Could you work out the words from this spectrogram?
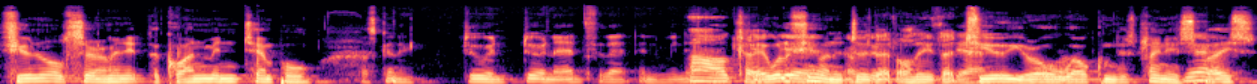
funeral ceremony at the Quang Temple. I was going to do an, do an ad for that in a minute. Oh, okay. Well, yeah, if you want to do, do that, I'll leave that yeah. to you. You're all welcome. There's plenty of space.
